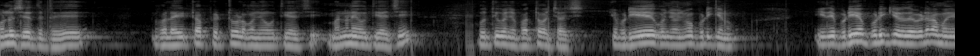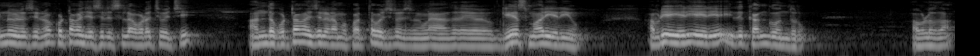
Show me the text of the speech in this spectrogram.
ஒன்று சேர்த்துட்டு இப்போ லைட்டாக பெட்ரோலை கொஞ்சம் ஊற்றியாச்சு மண்ணெண்ணெய் ஊற்றியாச்சு ஊற்றி கொஞ்சம் பற்ற வச்சாச்சு. இப்படியே கொஞ்சம் கொஞ்சமாக பிடிக்கணும். இது இப்படியே பிடிக்கிறத விட நம்ம இன்னும் என்ன செய்யணும் கொட்டக்காஞ்சி சிலுசிலாக உடச்சி வச்சு அந்த கொட்டாங்கச்சியில் நம்ம பற்ற வச்சுட்டு வச்சுக்கோங்களேன் அதில் கேஸ் மாதிரி எரியும். அப்படியே எரிய எரிய இது கங்கு வந்துடும் அவ்வளோதான்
